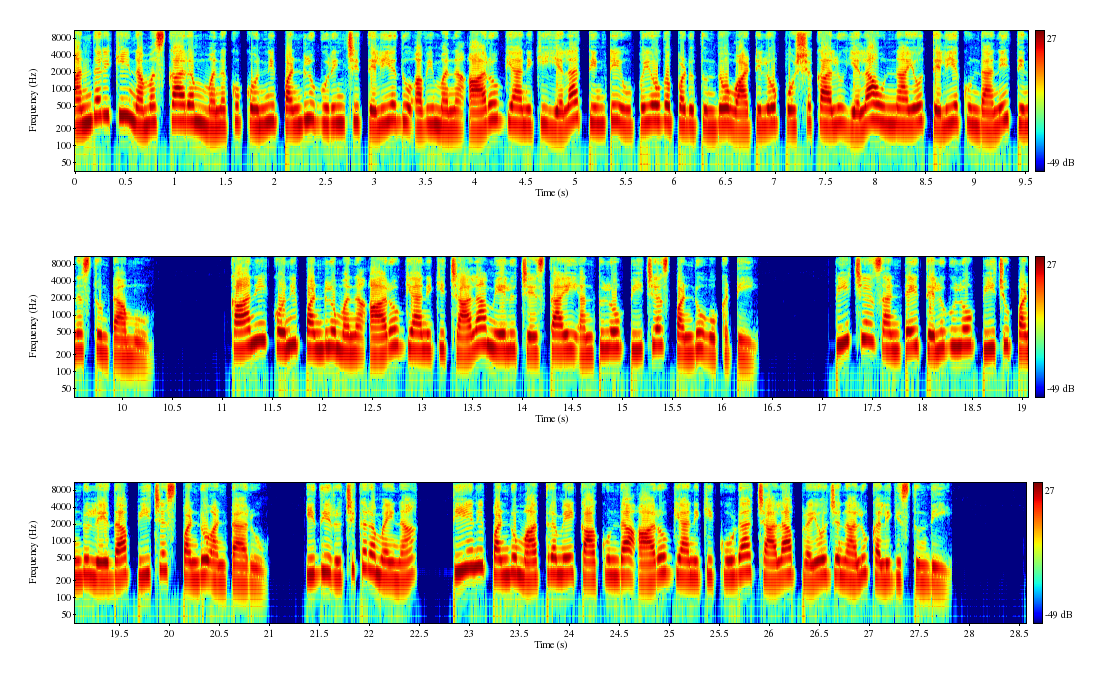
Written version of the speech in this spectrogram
అందరికీ నమస్కారం. మనకు కొన్ని పండ్లు గురించి తెలియదు. అవి మన ఆరోగ్యానికి ఎలా తింటే ఉపయోగపడుతుందో వాటిలో పోషకాలు ఎలా ఉన్నాయో తెలియకుండానే తినస్తుంటాము. కానీ కొన్ని పండ్లు మన ఆరోగ్యానికి చాలా మేలు చేస్తాయి. అంతులో పీచెస్ పండు ఒకటి. పీచెస్ అంటే తెలుగులో పీచు పండు లేదా పీచెస్ పండు అంటారు. ఇది రుచికరమైన తీయని పండు మాత్రమే కాకుండా ఆరోగ్యానికి కూడా చాలా ప్రయోజనాలు కలిగిస్తుంది.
